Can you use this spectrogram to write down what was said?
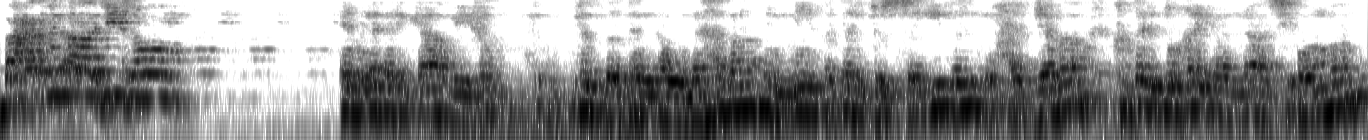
بعد من أراجيزهم ركابي فضة أو ذهبا إني قتلت السيد المحجبة قتلت خير الناس أما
